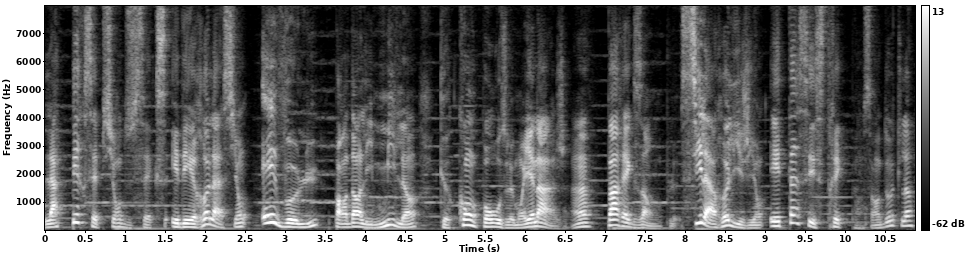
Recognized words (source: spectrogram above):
la perception du sexe et des relations évolue pendant les mille ans que compose le Moyen Âge. Hein? Par exemple, si la religion est assez stricte, s'en doute là,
